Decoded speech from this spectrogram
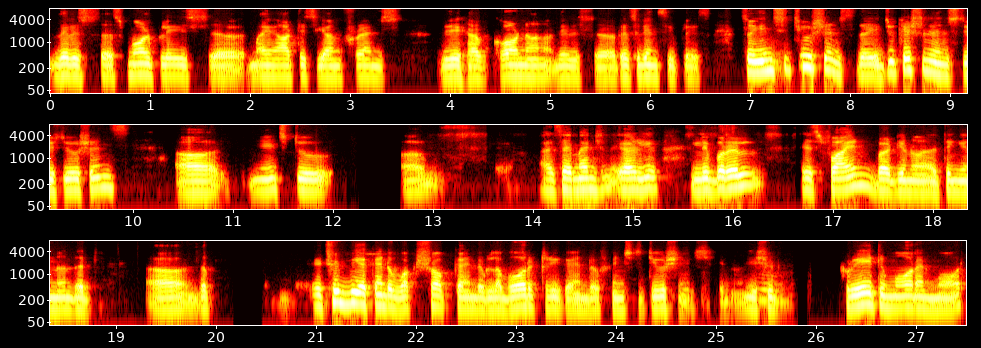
there is a small place uh, my artist young friends they have corner there is a residency place. So institutions the educational institutions uh, needs to um, as i mentioned earlier liberal is fine but you know i think you know that uh, the it should be a kind of workshop kind of laboratory kind of institutions you know. You should create more and more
